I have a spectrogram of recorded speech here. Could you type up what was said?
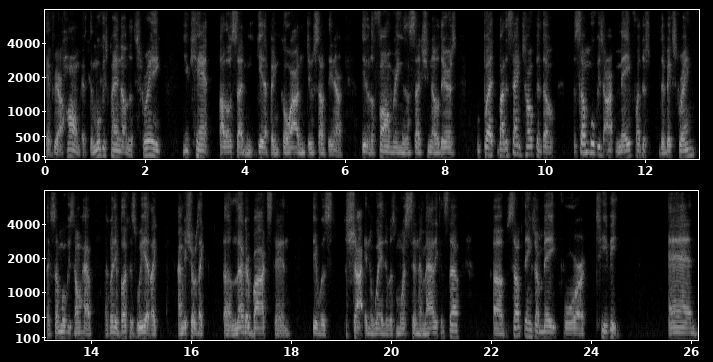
If you're at home, if the movie's playing on the screen, you can't all of a sudden get up and go out and do something or you know the phone rings and such, you know, there's but by the same token though, some movies aren't made for this the big screen. Like some movies don't have like when they blood because we had like I made sure it was like uh, letterboxed and it was shot in a way that was more cinematic and stuff. Uh, some things are made for TV, and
